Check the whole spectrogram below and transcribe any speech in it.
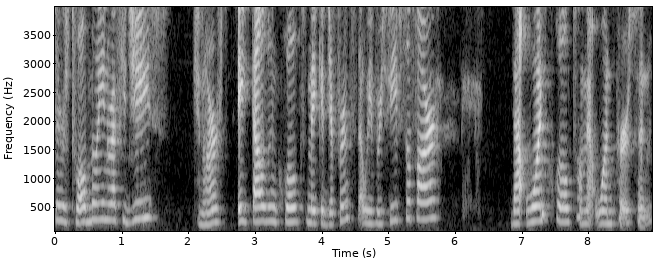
there's 12 million refugees. Can our 8,000 quilts make a difference that we've received so far? That one quilt on that one person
